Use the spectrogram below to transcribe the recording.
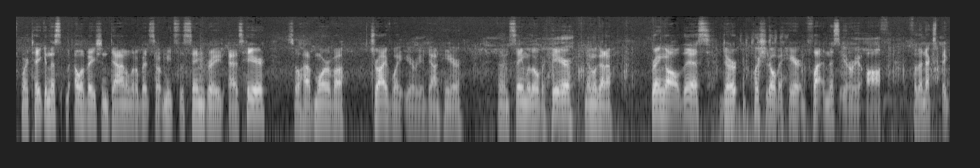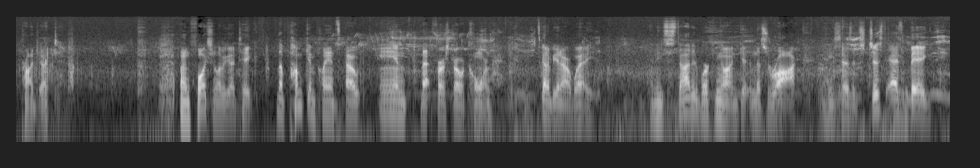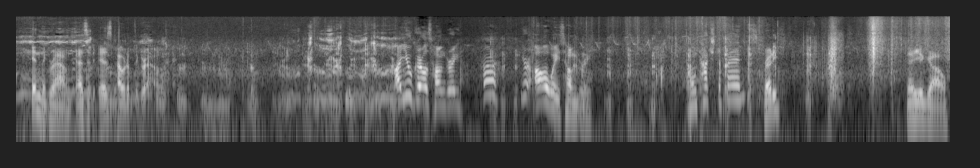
We're taking this elevation down a little bit so it meets the same grade as here. So we'll have more of a driveway area down here. And then same with over here. And then we're gonna bring all this dirt and push it over here and flatten this area off for the next big project. Unfortunately, we gotta take the pumpkin plants out and that first row of corn. It's gonna be in our way. And he started working on getting this rock and he says it's just as big in the ground as it is out of the ground. Are you girls hungry? Huh? You're always hungry. Don't touch the fence. Ready? There you go.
